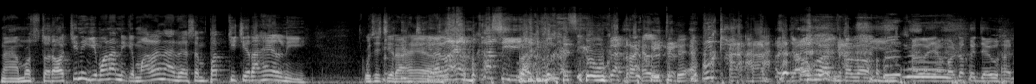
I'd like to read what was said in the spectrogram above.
Nah menurut saudara Oci nih gimana nih? Kemarin ada sempat Cici Rahel nih. Cici Cirahel. Rahel Bekasi. Bekasi bukan Rahel itu ya. Bukan. Kejauhan kalau kalau yang ada kejauhan.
